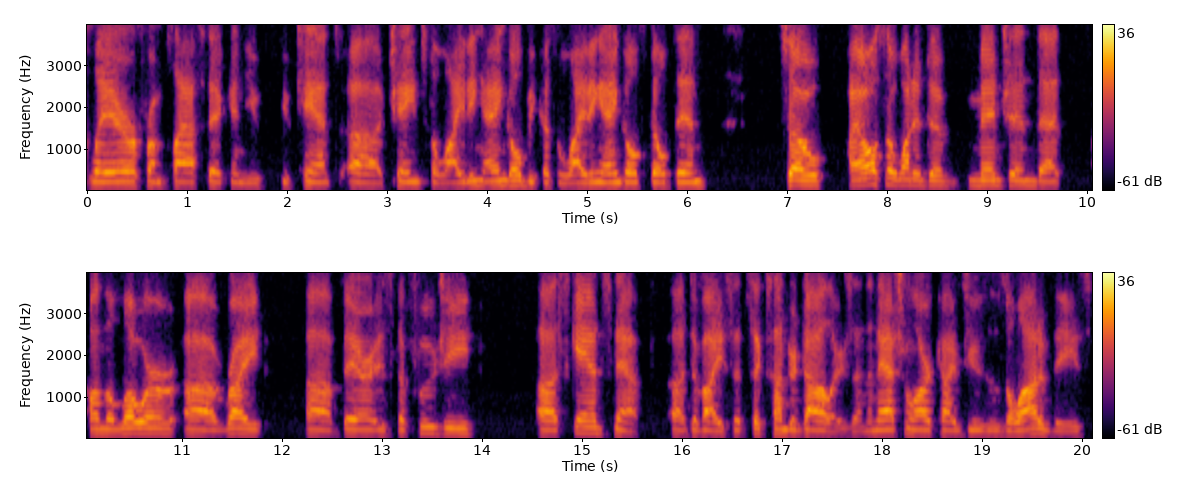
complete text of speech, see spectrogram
glare from plastic and you you can't uh, change the lighting angle because the lighting angle is built in. So I also wanted to mention that on the lower uh, right uh, there is the Fuji uh, ScanSnap uh, device at $600. And the National Archives uses a lot of these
